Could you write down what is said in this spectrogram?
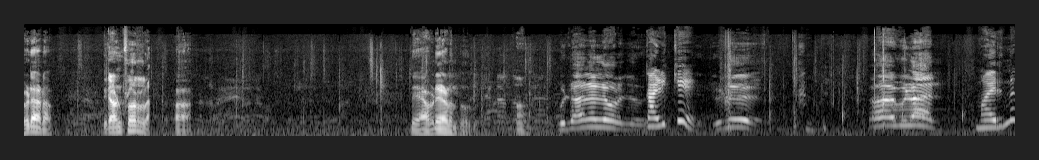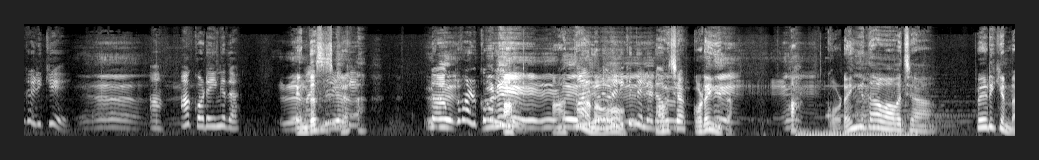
എവിടെയാണോ ഗ്രൗണ്ട് ഫ്ലോറിലാ ആ. ദേ അവിടെയാണെന്ന് തോന്നുന്നു. കഴിക്കേ. മരുന്ന് കഴിക്കേ. ആ ആ കൊടയിങ്ങതാ എന്താ സിസ്റ്റർ? ഡോക്ടർ വഴക്ക് അതാണോ കഴിക്കുന്നില്ലടോ. വാവച്ച കൊടങ്ങിതാ ആ കൊടങ്ങിതാ വാവച്ച. പേടിക്കണ്ട.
